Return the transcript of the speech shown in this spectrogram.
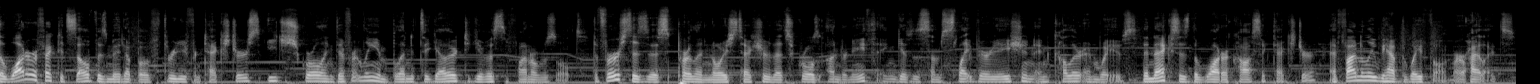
The water effect itself is made up of three different textures, each scrolling differently and blended together to give us the final result. The first is this Perlin noise texture that scrolls underneath and gives us some slight variation in color and waves. The next is the water caustic texture, and finally we have the wavefoam, or highlights.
